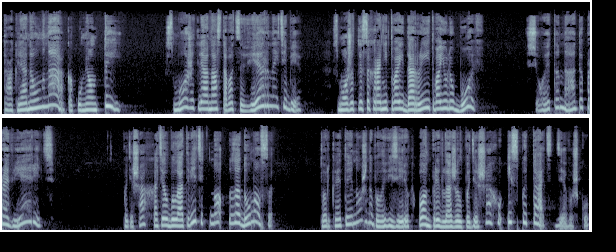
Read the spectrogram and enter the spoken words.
Так ли она умна, как умен ты? Сможет ли она оставаться верной тебе? Сможет ли сохранить твои дары и твою любовь? Все это надо проверить. Падишах хотел было ответить, но задумался. Только это и нужно было визирю. Он предложил Падишаху испытать девушку.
